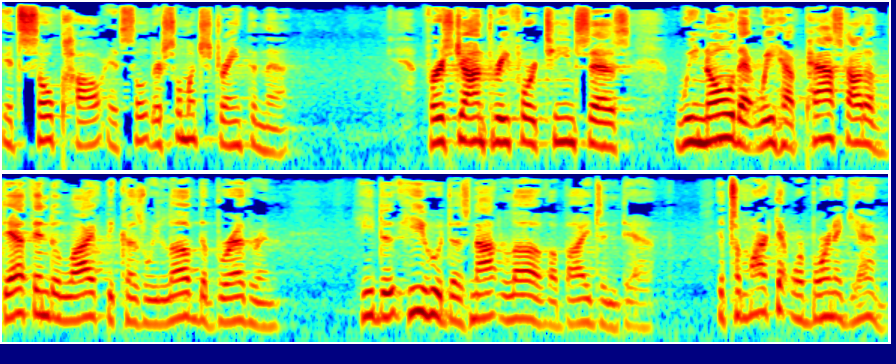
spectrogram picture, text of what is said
it's so power, it's so there's so much strength in that. 1 John 3:14 says, "We know that we have passed out of death into life because we love the brethren. He, do, he who does not love abides in death." It's a mark that we're born again.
